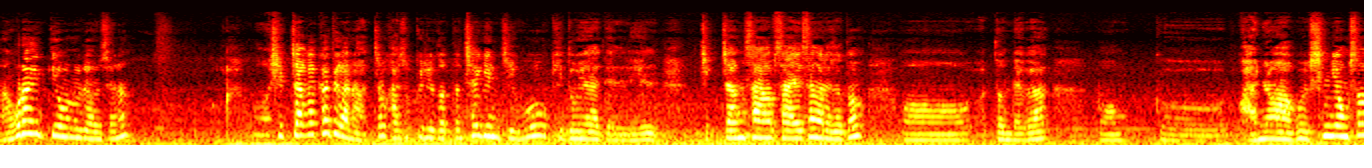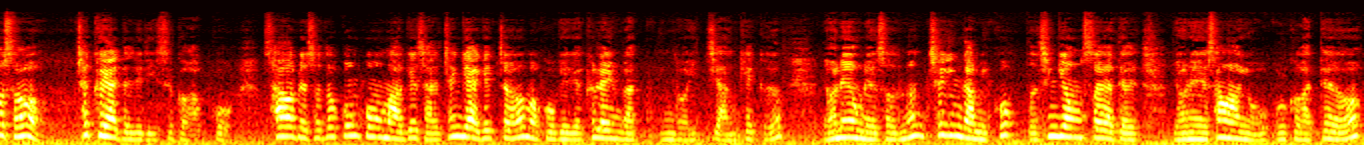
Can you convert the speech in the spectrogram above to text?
아, 호랑이 띠 오늘의 운세는 어, 십자가 카드가 나왔죠. 가족끼리 어떤 책임지고 기도해야 될 일, 직장, 사업, 사회생활에서도 어, 어떤 내가 어, 그 관여하고 신경 써서 체크해야 될 일이 있을 것 같고 사업에서도 꼼꼼하게 잘 챙겨야겠죠. 뭐 고객의 클레임 같은 거 있지 않게끔 연애운에서는 책임감 있고 어떤 신경 써야 될 연애 상황이 올 것 같아요.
